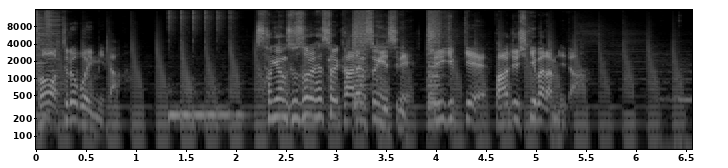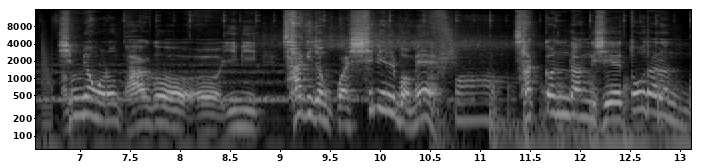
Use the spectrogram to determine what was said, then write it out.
더 들어 보입니다. 성형수술을 했을 가능성이 있으니 주의 깊게 봐주시기 바랍니다. 신명호는 과거 어, 이미 사기 전과 11범에 와. 사건 당시에 또 다른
